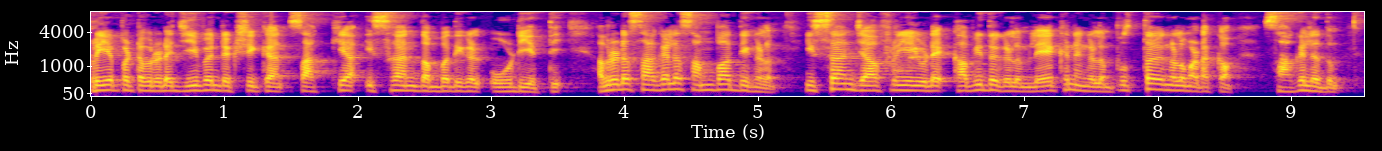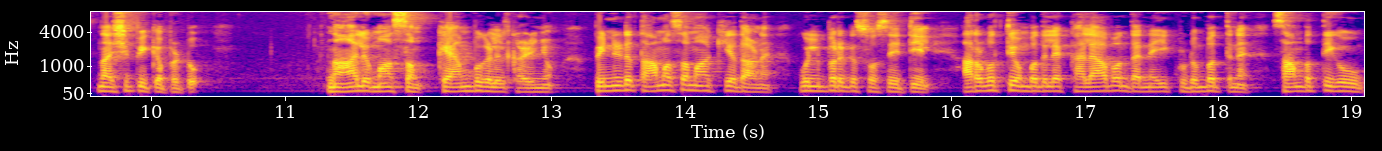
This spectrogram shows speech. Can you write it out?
പ്രിയപ്പെട്ടവരുടെ ജീവൻ രക്ഷിക്കാൻ സഖ്യ ഇസ്ഹാൻ ദമ്പതികൾ ഓടിയെത്തി. അവരുടെ സകല സമ്പാദ്യങ്ങളും ഇസ്ഹാൻ ജാഫ്രിയയുടെ കവിതകളും ലേഖനങ്ങളും പുസ്തകങ്ങളും അടക്കം സകലതും നശിപ്പിക്കപ്പെട്ടു. നാലു മാസം ക്യാമ്പുകളിൽ കഴിഞ്ഞു. പിന്നീട് താമസമാക്കിയതാണ് ഗുൽബർഗ് സൊസൈറ്റിയിൽ. അറുപത്തിയൊമ്പതിലെ കലാപം തന്നെ ഈ കുടുംബത്തിന് സാമ്പത്തികവും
